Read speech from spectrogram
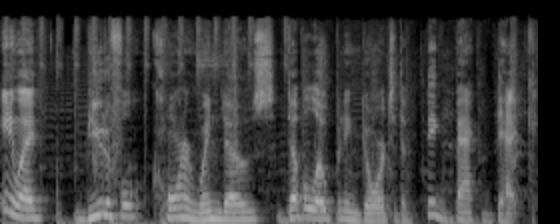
Anyway, beautiful corner windows, double opening door to the big back deck.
